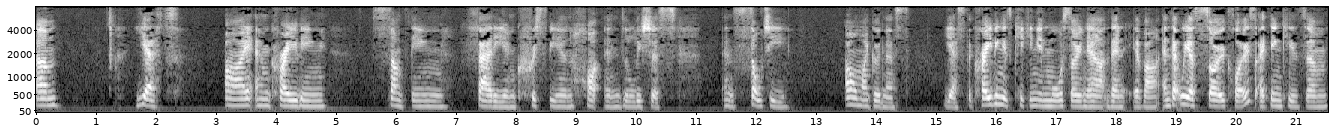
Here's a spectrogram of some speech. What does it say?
um, yes, I am craving something fatty and crispy and hot and delicious and salty. Oh my goodness. Yes, the craving is kicking in more so now than ever. And that we are so close, I think, is um,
